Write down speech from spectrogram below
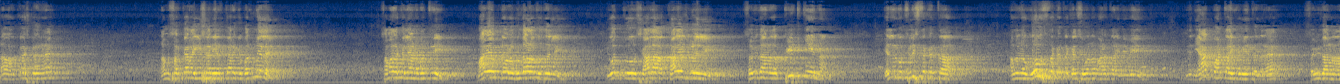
ನಾವು ಅವಕಾಶಗಳನ್ನೇ ನಮ್ಮ ಸರ್ಕಾರ ಈ ಸಾರಿ ಅಧಿಕಾರಕ್ಕೆ ಬಂದ ಮೇಲೆ ಸಮಾಜ ಕಲ್ಯಾಣ ಮಂತ್ರಿ ಮಾದೇವಪ್ಪನವರ ಮುಂದಾಳತ್ವದಲ್ಲಿ ಇವತ್ತು ಶಾಲಾ ಕಾಲೇಜುಗಳಲ್ಲಿ ಸಂವಿಧಾನದ ಪೀಠಿಕೆಯನ್ನ ಎಲ್ರಿಗೂ ತಿಳಿಸ್ತಕ್ಕಂಥ, ಅದನ್ನು ಓದಿಸ್ತಕ್ಕಂಥ ಕೆಲಸವನ್ನು ಮಾಡ್ತಾ ಇದ್ದೀವಿ. ಇದನ್ನು ಯಾಕೆ ಮಾಡ್ತಾ ಇದ್ದೀವಿ ಅಂತಂದ್ರೆ ಸಂವಿಧಾನದ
